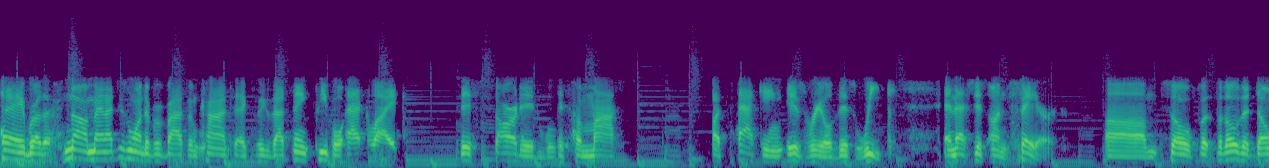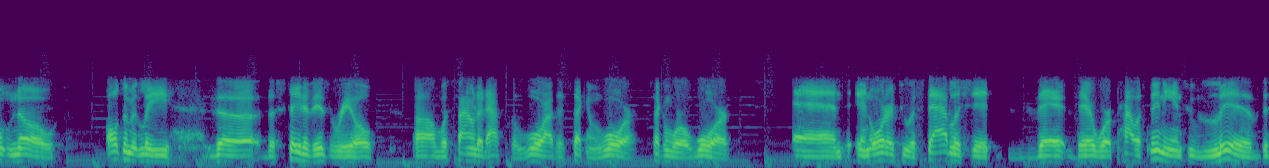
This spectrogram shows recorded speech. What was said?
Hey, brother. No, man, I just wanted to provide some context because I think people act like this started with Hamas attacking Israel this week, and that's just unfair. Um, so, for, for those that don't know, ultimately, the the state of Israel uh, was founded after the war, after the Second War, Second World War, and in order to establish it, there there were Palestinians who lived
